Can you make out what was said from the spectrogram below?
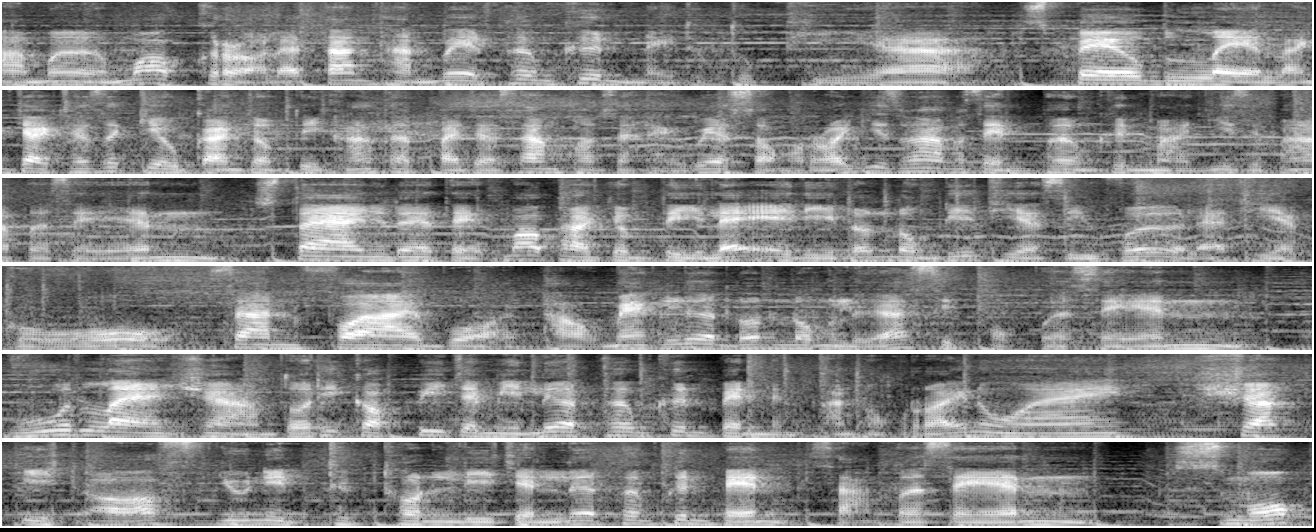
Armor มอบเกราะและต้านทานเวทเพิ่มขึ้นในทุกๆเทีย Spell Blade หลังจากใช้สกิลการโจมตีครั้งถัดไปจะสร้างความเสียหายเวท 225%เพิ่มขึ้นมา 25% Star United มอบพลังโจมตีและ AD ลดลงที่เทีย Silver และเทีย Gold Sunfire Ward เผาแม็กเลือดลดลงเหลือ 16% Woodland Charm ตัวที่ Copy จะมีเลือดเพิ่มขึ้นเป็น 1,600 หน่วย Shuck It Off Unit ถึกทนรีเจนเลือดเพิ่มขึ้นเป็น 3% Smoke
